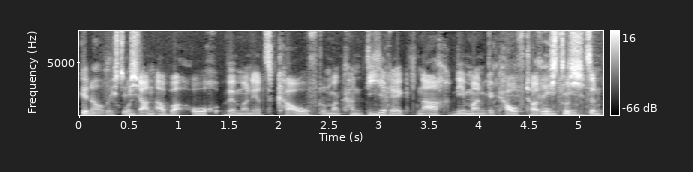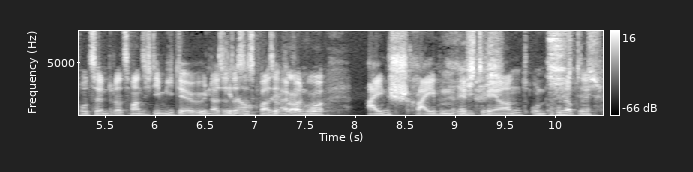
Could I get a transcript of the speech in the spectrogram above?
genau, richtig. Und dann aber auch, wenn man jetzt kauft und man kann direkt, nachdem man gekauft hat, Richtig. um 15 Prozent oder 20 die Miete erhöhen. Also das Genau. ist quasi Das ist einfach nur. Einschreiben Richtig. entfernt und 100 Richtig.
